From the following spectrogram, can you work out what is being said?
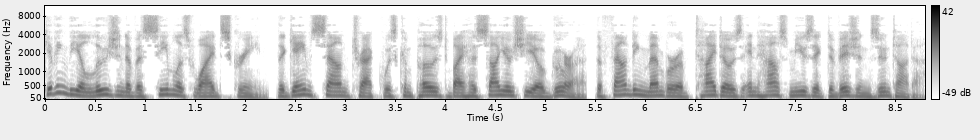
giving the illusion of a seamless widescreen. The game's soundtrack was composed by Hisayoshi Ogura, the founding member of Taito's in-house music division Zuntata.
